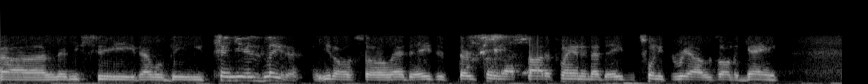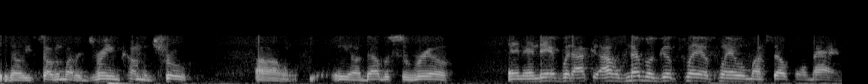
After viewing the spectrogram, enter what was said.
Uh, let me see, that would be 10 years later, you know. So at the age of 13, I started playing, and at the age of 23, I was on the game. You know, he's talking about a dream coming true. Um, you know, that was surreal. And and then, but I, I was never a good player playing with myself on Madden.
